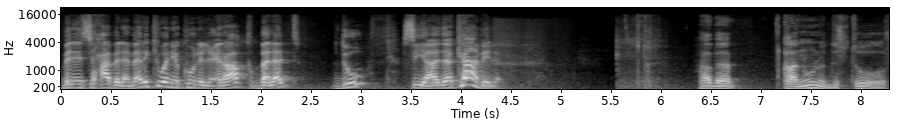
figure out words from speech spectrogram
بالانسحاب الأمريكي وأن يكون العراق بلد ذو سيادة كاملة. هذا قانون الدستور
